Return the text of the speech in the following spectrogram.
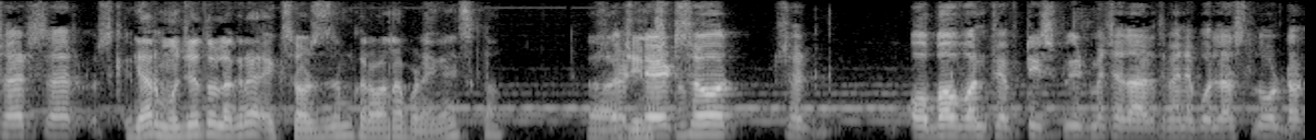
सर सर उसके यार मुझे तो लग रहा है एक्सोर्सिज्म करवाना पड़ेगा इसका। डेढ़ सौ सर ओवर 150 स्पीड में चला रहे थे। मैंने बोला slow down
